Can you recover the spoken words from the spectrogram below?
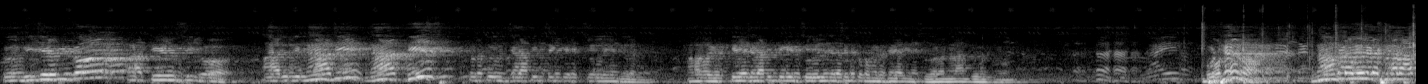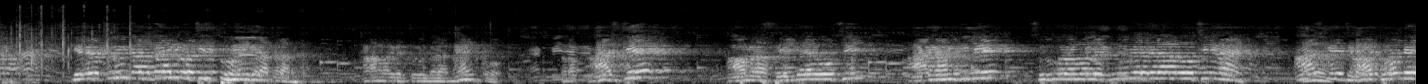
তুই বিজেপি কর আর টিএমসি কর। আর যদি না দিস না দিস তো তুই জাতি থেকে চলে যাবে। আমাদের কে জাতি থেকে চলে যাচ্ছে তোমরা জানিয়েছো নাম বলব। বোঝেন না? নামটা বলে খারাপ কে তুই? গাদ্দারি করছিস তুই গাদ্দার। আমাদের পরিবার নাই তো। তো আজকে আমরা সেইটাই বলছি আগামী দিনে শুধু আমাদের পূর্বে জেলা বলছি না আজকে ঝাড়খণ্ডে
